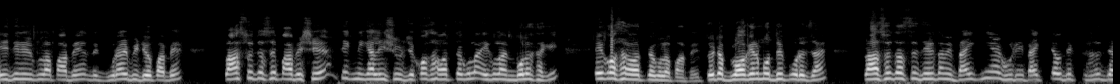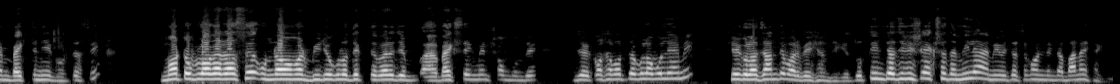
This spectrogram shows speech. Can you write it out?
এই জিনিসগুলো পাবে, যে ঘোরার ভিডিও পাবে প্লাস হইতেছে পাবে সে টেকনিক্যাল ইস্যুর যে কথাবার্তাগুলো, এগুলো আমি বলে থাকি। এই কথাবার্তাগুলো পাবে। তো এটা ব্লগের মধ্যে পড়ে যায়। প্লাস হইতেছে যেহেতু আমি বাইক নিয়ে ঘুরি বাইকটাও দেখতেছে যে আমি বাইকটা নিয়ে ঘুরতেছি। মোটো ব্লগার আছে ওনারাও আমার ভিডিওগুলো দেখতে পারে যে বাইক সেগমেন্ট সম্বন্ধে যে কথাবার্তাগুলো বলি আমি, সেগুলো জানতে পারবে এখান থেকে। তো তিনটা জিনিস একসাথে মিলে আমি হইতেছে কন্টেন্টটা বানাই থাকি।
